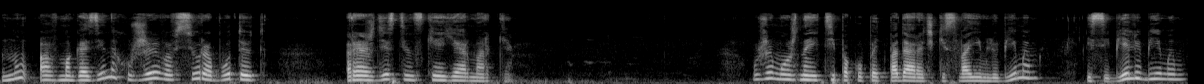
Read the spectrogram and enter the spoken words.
Ну, а в магазинах уже вовсю работают рождественские ярмарки. Уже можно идти покупать подарочки своим любимым и себе любимым.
